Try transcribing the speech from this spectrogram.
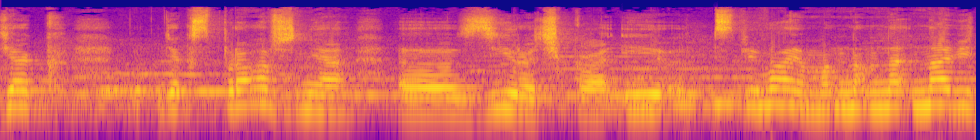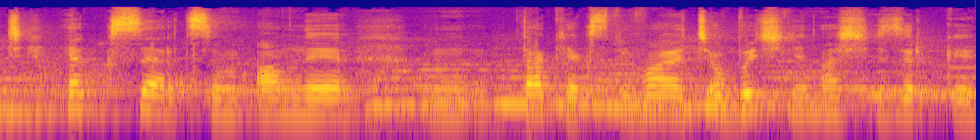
як, як справжня е, зірочка і співає навіть як серцем, а не так, як співають обичні наші зірки.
